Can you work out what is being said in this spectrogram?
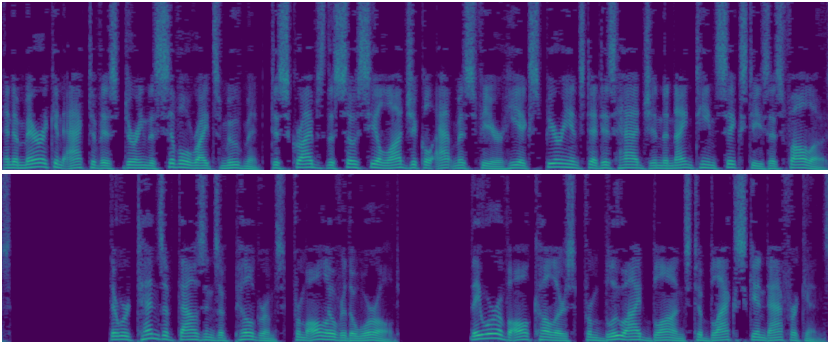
an American activist during the civil rights movement, describes the sociological atmosphere he experienced at his Hajj in the 1960s as follows. There were tens of thousands of pilgrims, from all over the world. They were of all colors, from blue-eyed blondes to black-skinned Africans.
